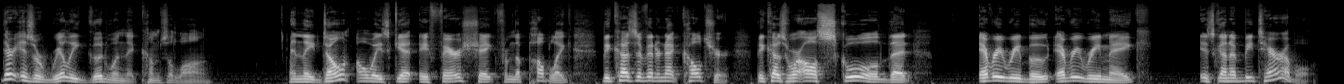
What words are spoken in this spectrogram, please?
there is a really good one that comes along. And they don't always get a fair shake from the public because of internet culture, because we're all schooled that every reboot, every remake is going to be terrible.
